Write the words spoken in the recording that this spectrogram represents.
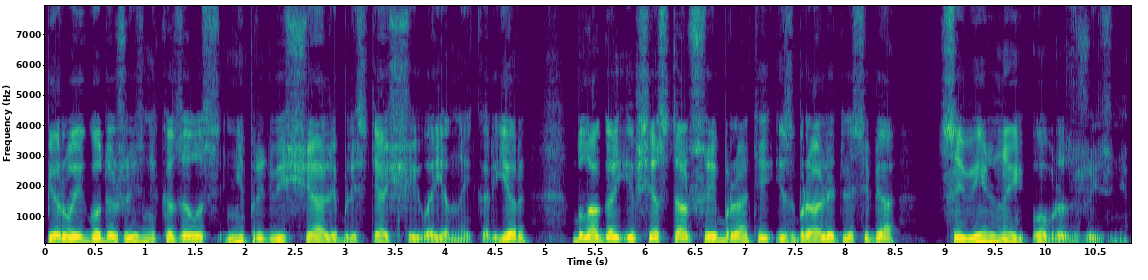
первые годы жизни, казалось, не предвещали блестящей военной карьеры, благо и все старшие братья избрали для себя цивильный образ жизни.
